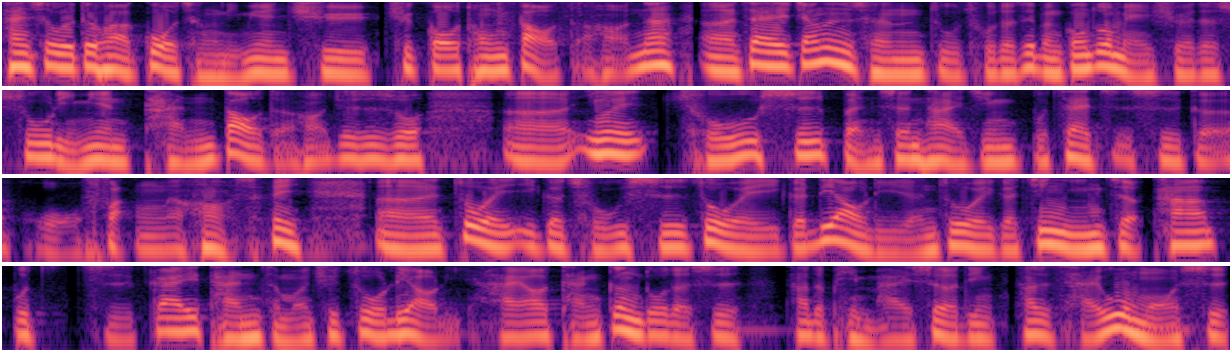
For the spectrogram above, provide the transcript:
和社会对话过程里面去去沟通到的哈。那呃在江振成主厨的这本工作美学的书里面谈到的哈，就是说呃因为厨师本身他已经不再只是个伙房了哈，所以呃作为一个厨师，作为一个料理人，作为一个经营者，他不只该谈怎么去做料理，还还要谈更多的是他的品牌设定，他的财务模式。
